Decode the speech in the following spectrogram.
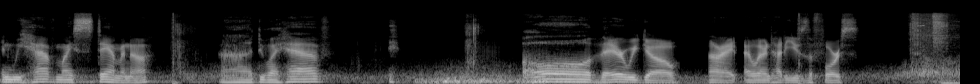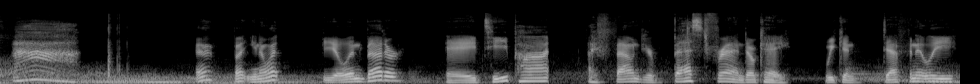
and we have my stamina. Uh, do I have? Oh, there we go. All right, I learned how to use the force. Ah. Yeah, but you know what? Feeling better. Hey, teapot. I found your best friend. Okay, we can definitely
